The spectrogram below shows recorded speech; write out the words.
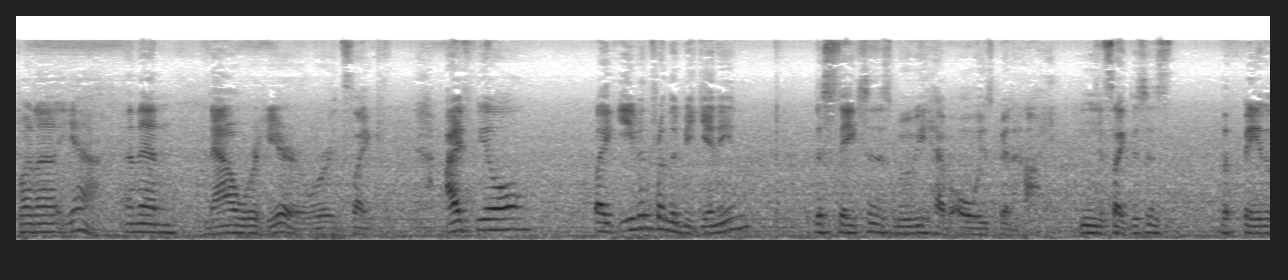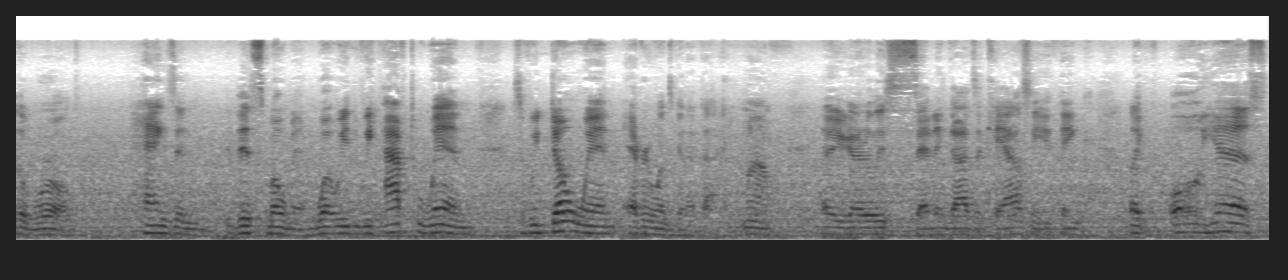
but uh yeah and then now we're here where it's like i feel like even from the beginning the stakes in this movie have always been high. Mm. it's like this is the fate of the world hangs in this moment. What we we have to win because if we don't win everyone's gonna die. Wow. You're gonna release seven gods of chaos and you think like oh yes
